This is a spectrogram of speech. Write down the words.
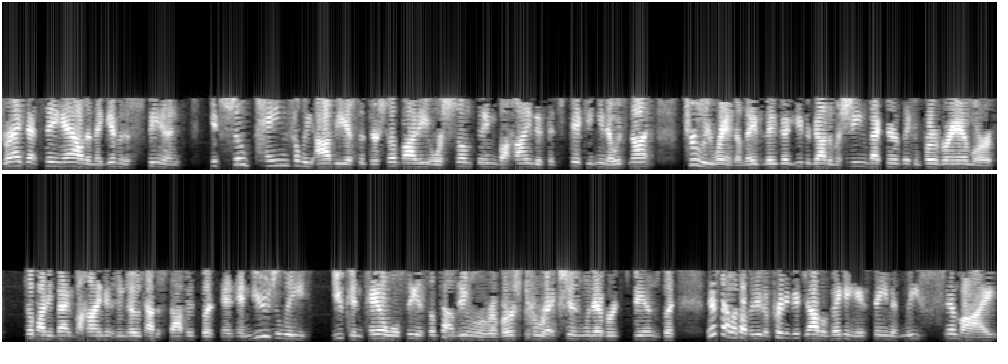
drag that thing out and they give it a spin it's so painfully obvious that there's somebody or something behind it that's picking. You know, it's not truly random. They've they've got, either got a machine back there that they can program or somebody back behind it who knows how to stop it. But and, and usually you can tell. We'll see it sometimes even in a reverse direction whenever it spins. But this time I thought they did a pretty good job of making it seem at least semi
